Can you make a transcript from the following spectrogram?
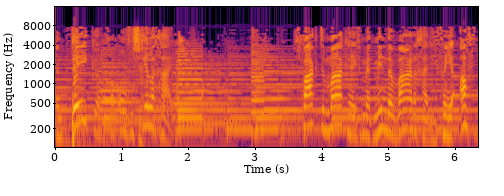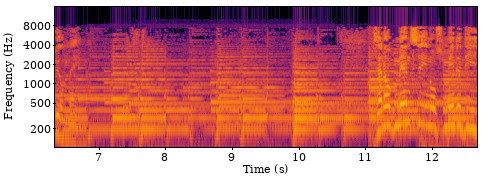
een deken van onverschilligheid vaak te maken heeft met minderwaardigheid die van je af wil nemen. Er zijn ook mensen in ons midden die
